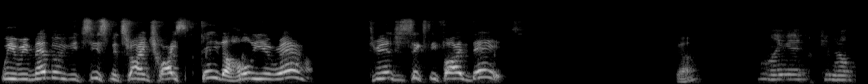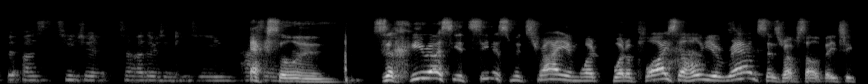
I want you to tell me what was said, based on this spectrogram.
We remember Yitzias Mitzrayim twice a day the whole year round, 365 days. Yeah. Telling it can help us teach it to others and continue. Excellent. Zechiras Yitzias Mitzrayim, what, what applies the whole year round, says Rav Soloveitchik,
